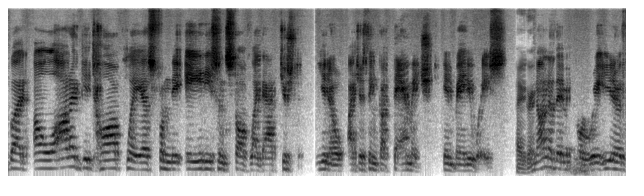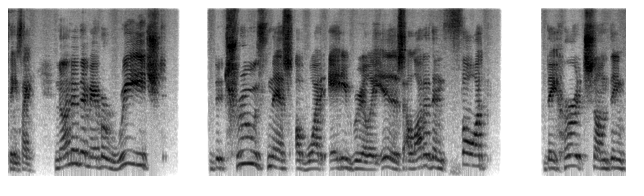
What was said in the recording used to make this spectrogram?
But a lot of guitar players from the 80s and stuff like that just, you know, I just think got damaged in many ways. I agree. None of them ever, re- you know, things like none of them ever reached the truthness of what Eddie really is. A lot of them thought they heard something,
